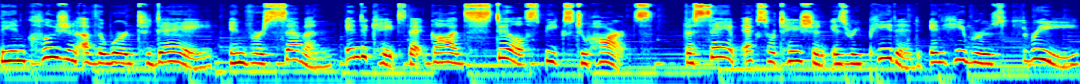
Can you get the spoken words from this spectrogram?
The inclusion of the word today in verse 7 indicates that God still speaks to hearts the same exhortation is repeated in Hebrews 3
